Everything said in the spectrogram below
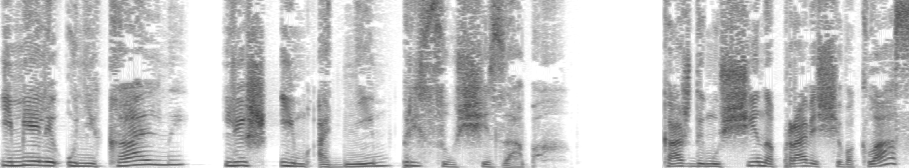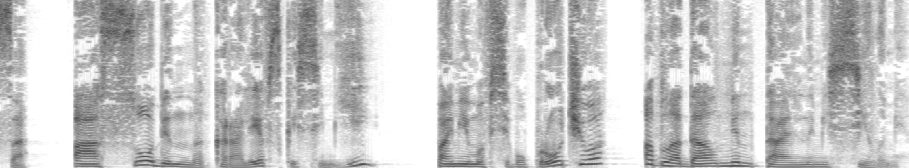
имели уникальный, лишь им одним присущий запах. Каждый мужчина правящего класса, а особенно королевской семьи, помимо всего прочего, обладал ментальными силами.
